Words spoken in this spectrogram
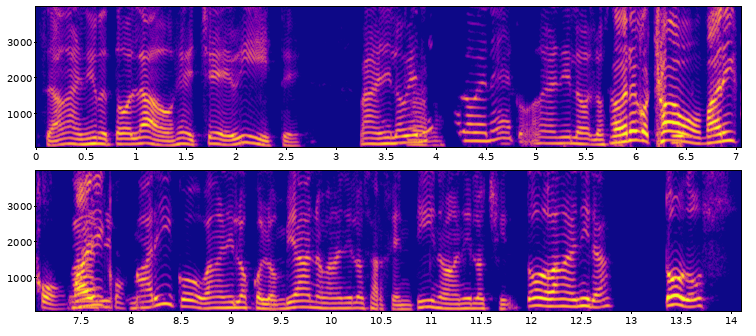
se van a venir de todos lados. Eh, che, viste. Van a venir los Claro. venecos, los venecos. Van a venir los, ego, chavo, marico, Van marico. marico, van a venir los colombianos, van a venir los argentinos, van a venir los chilenos, todos van a venir, ¿ah? Todos.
